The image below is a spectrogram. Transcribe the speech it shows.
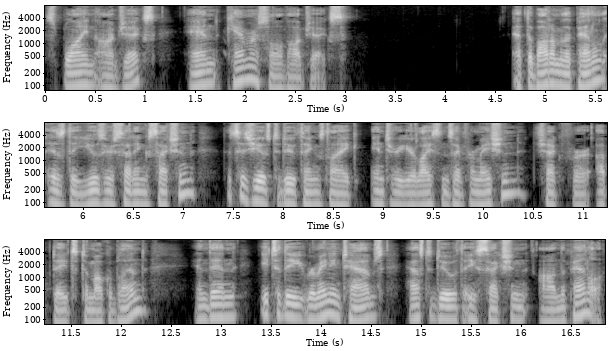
spline objects, and camera solve objects. At the bottom of the panel is the User Settings section. This is used to do things like enter your license information, check for updates to MochaBlend, and then each of the remaining tabs has to do with a section on the panel.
